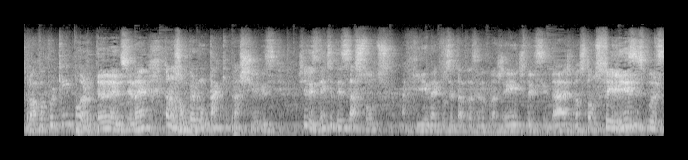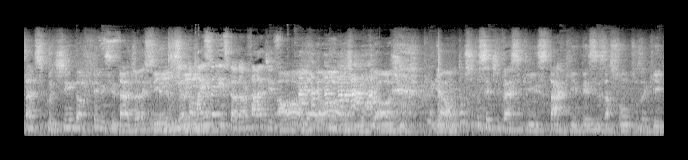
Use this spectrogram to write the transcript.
prova porque é importante, né? Então nós vamos perguntar aqui para Chiles. Dentro desses assuntos aqui, né, que você está trazendo pra gente, felicidade, nós estamos felizes por estar discutindo a felicidade. Olha que Sim, E eu interessante. mais feliz, que eu adoro falar disso. Olha, que ótimo, que ótimo. Que legal. Então, se você tivesse que listar aqui desses assuntos aqui,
